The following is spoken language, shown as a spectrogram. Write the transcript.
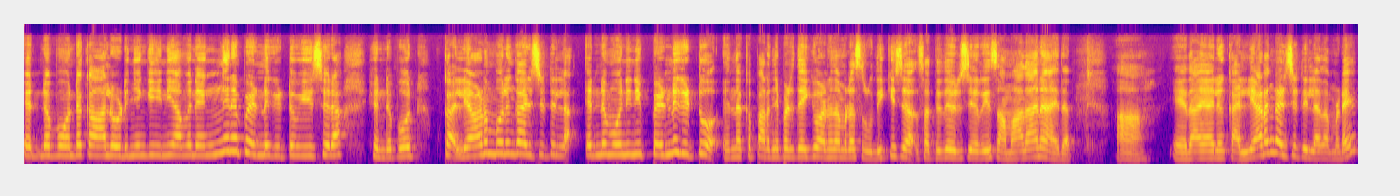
എന്റെ മോന്റെ കാലൊടിഞ്ഞെങ്കിൽ ഇനി അവൻ എങ്ങനെ പെണ്ണ് കിട്ടും ഈശ്വര? എന്റെ മോൻ കല്യാണം പോലും കഴിച്ചിട്ടില്ല. എന്റെ മോൻ ഇനി പെണ്ണ് കിട്ടുമോ എന്നൊക്കെ പറഞ്ഞപ്പോഴത്തേക്കുമാണ് നമ്മുടെ ശ്രുതിക്ക് സത്യത ഒരു ചെറിയ സമാധാനമായത്. ആ ഏതായാലും കല്യാണം കഴിച്ചിട്ടില്ല നമ്മുടെ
